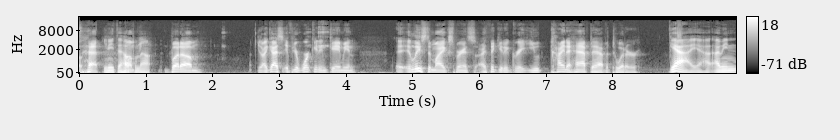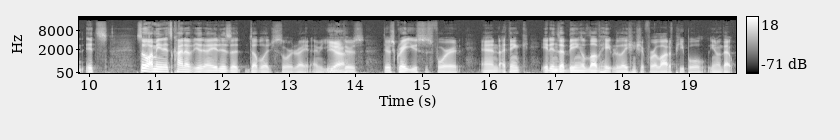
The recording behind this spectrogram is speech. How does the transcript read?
needs that. you need to help Um, him out But um, you know, I guess if you're working in gaming, at least in my experience, I think you'd agree you kind of have to have a Twitter. Yeah, yeah. I mean, it's so. I mean, it's kind of you know, it is a double edged sword, right? I mean, you- Yeah. There's there's great uses for it, and I think it ends up being a love hate relationship for a lot of people. You know that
